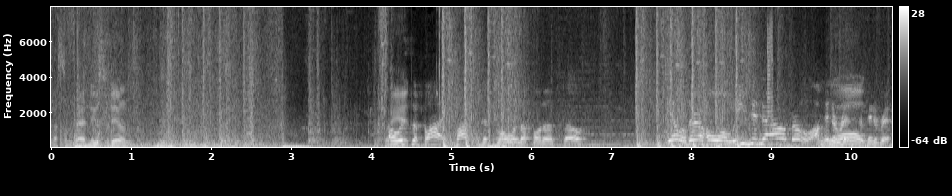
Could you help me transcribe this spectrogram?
Got some bad news for them. What oh do it's the bots. Bots are just rolling up on us, bro. Yo, they're a whole legion now, bro. I'm in a rip. I'm in a rip.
